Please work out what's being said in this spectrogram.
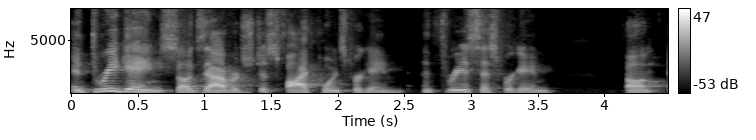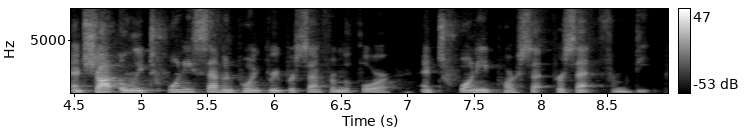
In three games, Suggs averaged just five points per game and three assists per game, um, and shot only 27.3% from the floor and 20% from deep.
